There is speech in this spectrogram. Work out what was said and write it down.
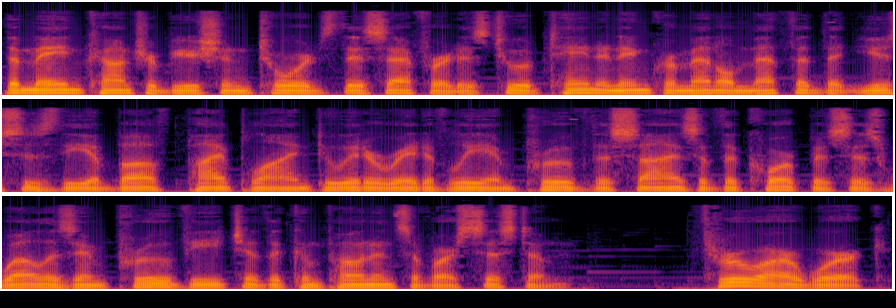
The main contribution towards this effort is to obtain an incremental method that uses the above pipeline to iteratively improve the size of the corpus as well as improve each of the components of our system. Through our work,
